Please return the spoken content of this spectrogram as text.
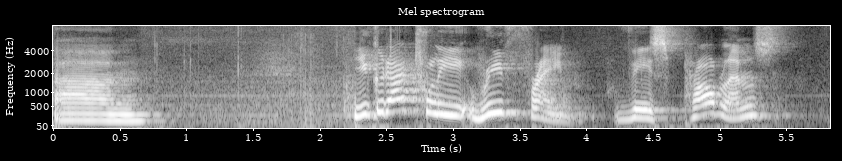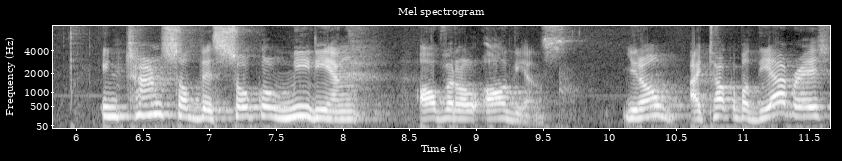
Um, you could actually reframe these problems in terms of the so-called median overall audience. You know, I talk about the average,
